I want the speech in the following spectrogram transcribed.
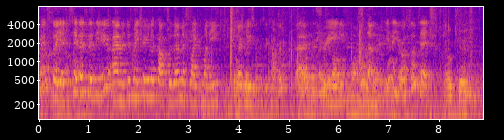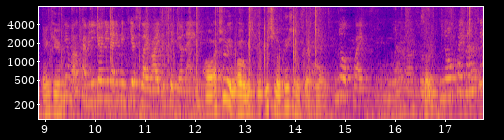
perfect. So yeah, just take those with you, um, and just make sure you look after them. It's like money, so don't lose them because we can't um, retrieve them. Yeah, you're all sorted. Okay. Thank you. You're welcome, and you don't need anything for your sleigh ride. Just give your name. Oh, actually, oh, which which location is that? Like, Norquay, sorry. Norquay Mountain.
